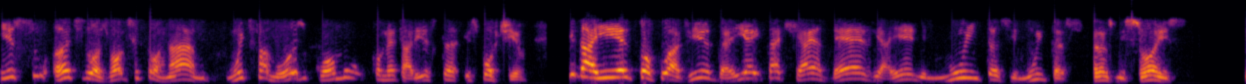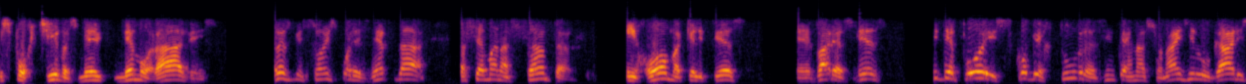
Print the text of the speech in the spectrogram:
Isso antes do Oswaldo se tornar muito famoso como comentarista esportivo. E daí ele tocou a vida e a Itatiaia deve a ele muitas e muitas transmissões esportivas memoráveis, transmissões, por exemplo, da, da Semana Santa em Roma, que ele fez é, várias vezes, e depois coberturas internacionais em lugares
